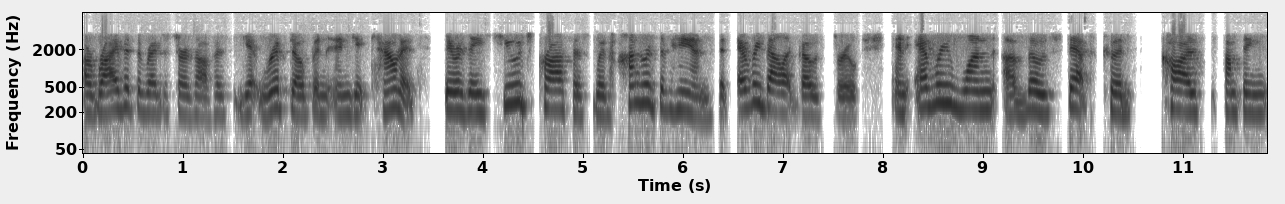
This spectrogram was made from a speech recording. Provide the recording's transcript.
arrive at the registrar's office, get ripped open, and get counted. There is a huge process with hundreds of hands that every ballot goes through, and every one of those steps could caused something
